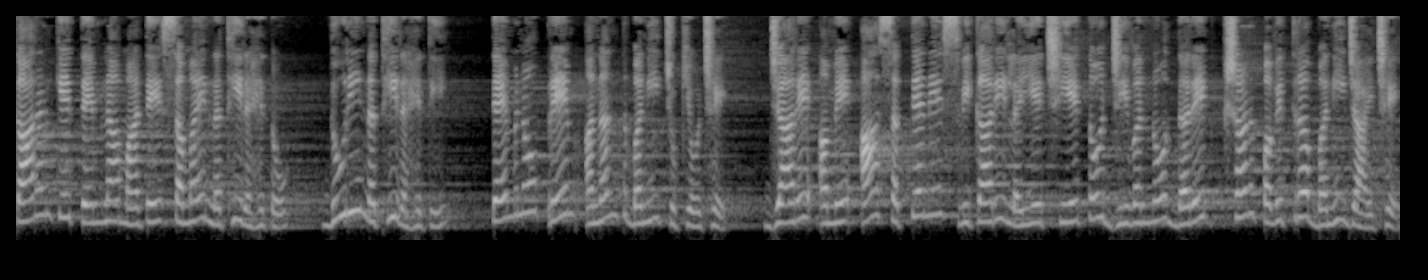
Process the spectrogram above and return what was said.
કારણ કે તેમના માટે સમય નથી રહેતો, દૂરી નથી રહેતી, તેમનો પ્રેમ અનંત બની ચૂક્યો છે. જ્યારે અમે આ સત્યને સ્વીકારી લઈએ છીએ તો જીવનનો દરેક ક્ષણ પવિત્ર બની જાય છે.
